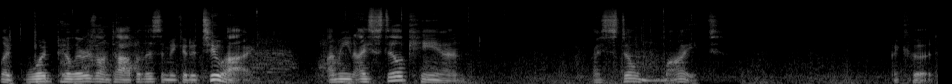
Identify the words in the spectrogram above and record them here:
like wood pillars on top of this and make it a two high. I mean, I still can. I still might. I could.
